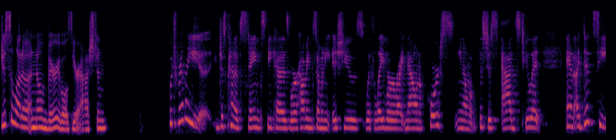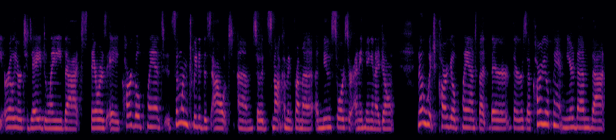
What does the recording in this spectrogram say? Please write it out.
just a lot of unknown variables here, Ashton which really uh, just kind of stinks because we're having so many issues with labor right now. And of course, you know, this just adds to it. And I did see earlier today, Delaney, that there was a Cargill plant. Someone tweeted this out. Um, so it's not coming from a, a, news source or anything. And I don't know which Cargill plant, but there, there's a Cargill plant near them that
